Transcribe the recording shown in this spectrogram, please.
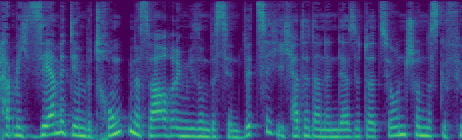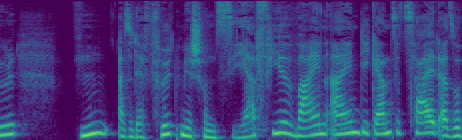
hab mich sehr mit dem betrunken. Das war auch irgendwie so ein bisschen witzig. Ich hatte dann in der Situation schon das Gefühl, hm, also der füllt mir schon sehr viel Wein ein die ganze Zeit. Also,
